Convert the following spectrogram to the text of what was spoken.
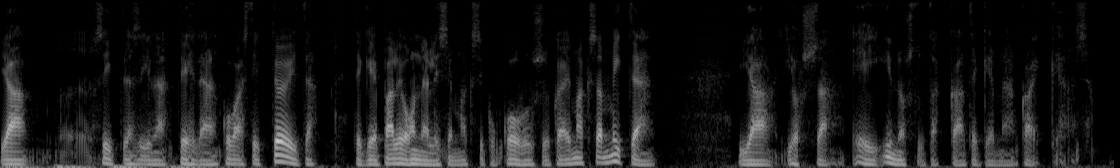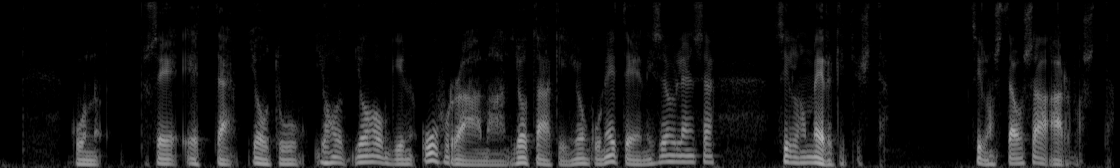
ja sitten siinä tehdään kovasti töitä, tekee paljon onnellisemmaksi kuin koulutus, joka ei maksa mitään ja jossa ei innostutakaan tekemään kaikkeansa. Kun se, että joutuu johonkin uhraamaan jotakin jonkun eteen, niin se yleensä sillä on merkitystä. Silloin sitä osaa arvostaa.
